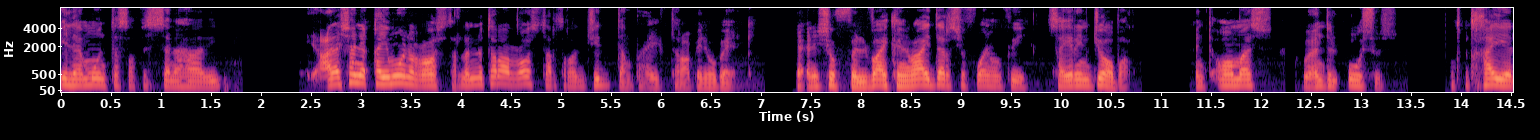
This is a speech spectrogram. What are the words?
إلى منتصف السنة هذه علشان يقيمون ال roster لأنه ترى ال roster ترى جدا ضعيف ترى بيني وبينك. يعني شوف الفايكنج رايدرز شوف وينهم فيه. صايرين jobber عند أوماس وعند الأوسوس. أنت متخيل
